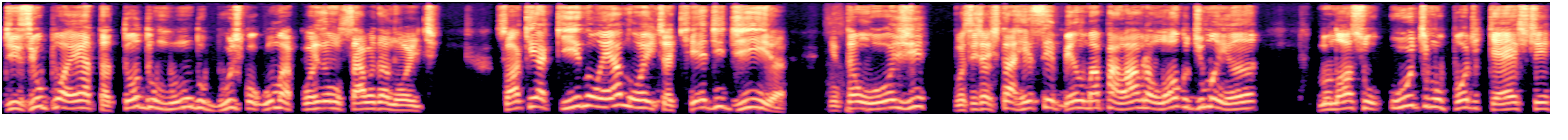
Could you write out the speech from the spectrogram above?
Dizia o poeta: todo mundo busca alguma coisa no sábado à noite. Só que aqui não é à noite, aqui é de dia. Então hoje você já está recebendo uma palavra logo de manhã no nosso último podcast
